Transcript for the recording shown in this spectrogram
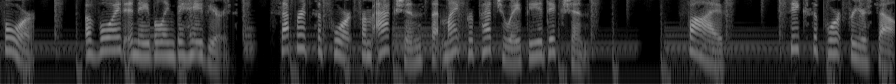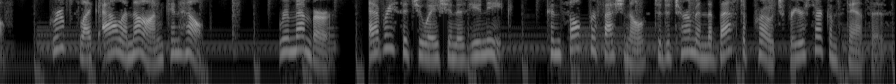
4. Avoid enabling behaviors. Separate support from actions that might perpetuate the addiction. 5. Seek support for yourself. Groups like Al Anon can help. Remember, every situation is unique. Consult professionals to determine the best approach for your circumstances.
